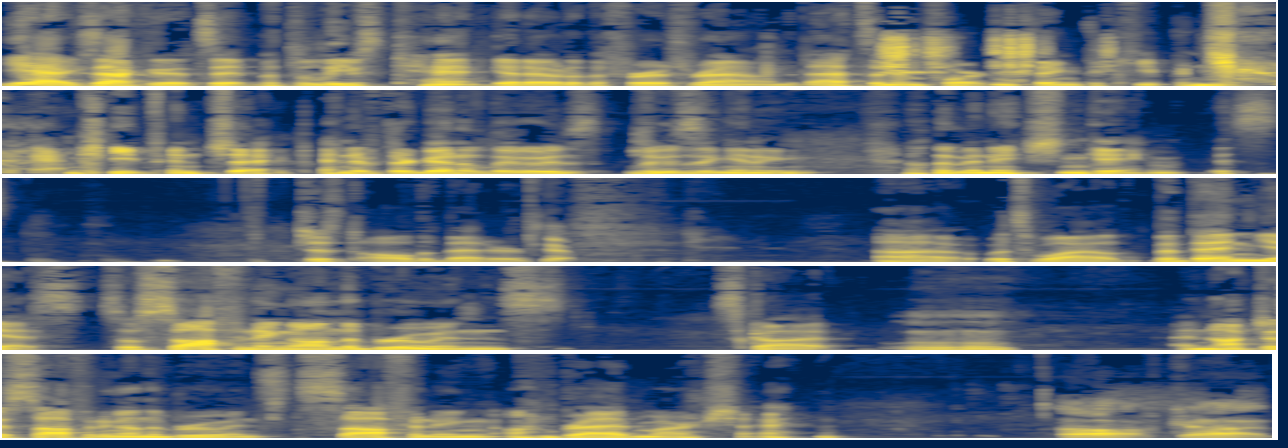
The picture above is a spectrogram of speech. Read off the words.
Yeah, exactly. That's it. But the Leafs can't get out of the first round. That's an important thing to keep in check, keep in check. And if they're going to lose, losing an elimination game is just all the better. Yep. Uh, what's wild. But then, yes. So softening on the Bruins, Scott, hmm and not just softening on the Bruins, softening on Brad Marchand. Oh God.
